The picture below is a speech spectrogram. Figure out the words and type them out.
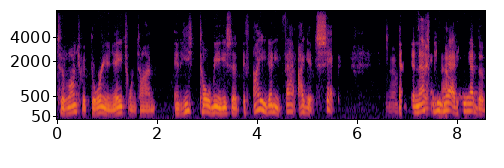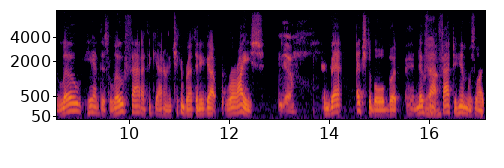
to lunch with Dorian Yates one time, and he told me, he said, if I eat any fat, I get sick. Yeah. And, and, that's what he had. He had the low, he had this low fat, I think, I don't know, chicken breast, and he got rice. Yeah. And vegetable, but no yeah. fat. Fat to him was like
